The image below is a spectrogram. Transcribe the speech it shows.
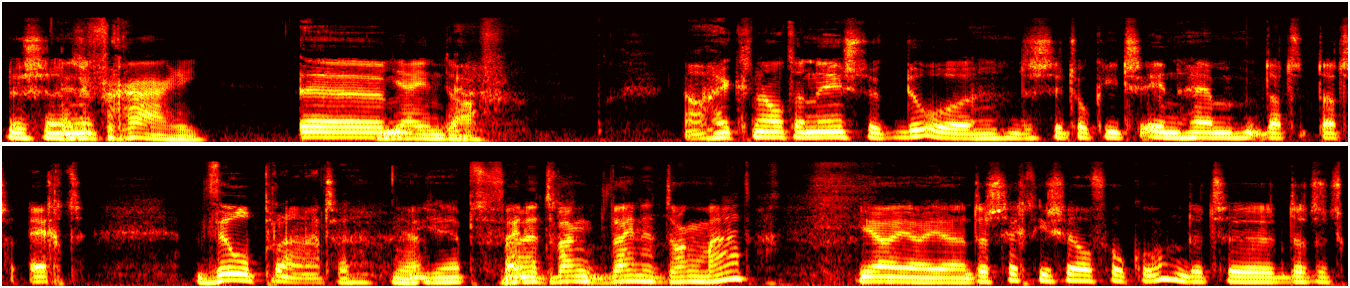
Dus, uh, is een Ferrari. Uh, jij een DAF. Nou, hij knalt in één stuk door. Er zit ook iets in hem dat, dat echt wil praten. Ja. Je hebt vaak... bijna, dwang, bijna dwangmatig? Ja, ja, ja, dat zegt hij zelf ook hoor. Dat, uh, dat het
